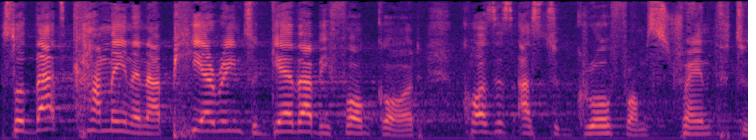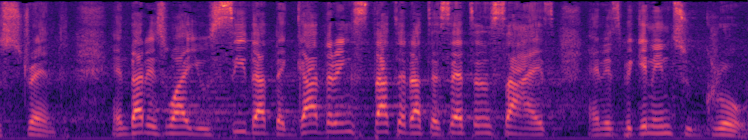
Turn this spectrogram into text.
So that coming and appearing together before God causes us to grow from strength to strength. And that is why you see that the gathering started at a certain size and is beginning to grow.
